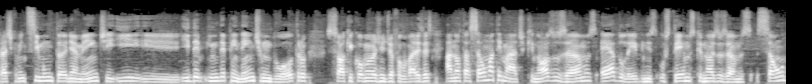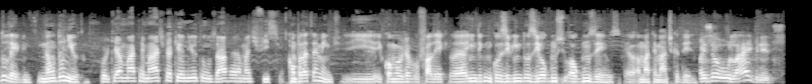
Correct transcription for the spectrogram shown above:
praticamente simultaneamente e, e, e de- independente um do outro, só que, como a gente já falou várias vezes, a notação matemática que nós usamos é a do Leibniz, os termos que nós usamos são do Leibniz, não do Newton. Porque a matemática que o Newton usava era mais difícil. Completamente. E, e como eu já falei, ainda, inclusive induziu alguns, alguns erros, é, a matemática dele. Mas o Leibniz,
